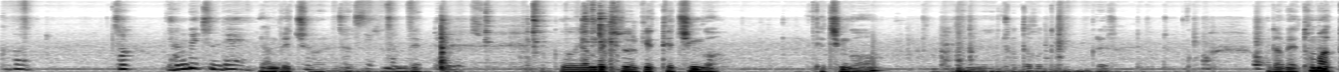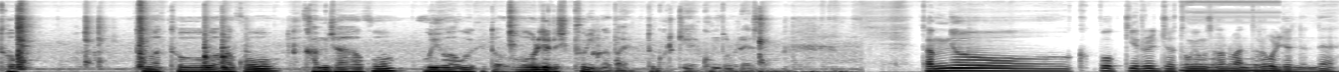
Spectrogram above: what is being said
그거 양배추인데 양배추 적색 근데 양배추. 그 양배추도 이렇게 데친 거 데친 거 음, 좋다고 또 그래서 좋고. 그 다음에 토마토. 토마토하고 감자하고 우유하고 이렇게 또 어울리는 식품인가 봐요. 또 그렇게 공부를 해서. 당뇨 극복기를 저 동영상으로 만들어 올렸는데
